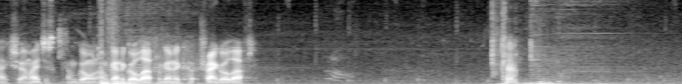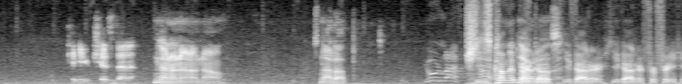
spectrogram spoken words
actually I might just I'm going I'm gonna go left. I'm gonna try and go left. Okay. Can you kiss that? No, no, no, no. It's not up. She's coming back it up. is. You got her. You got her for free.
